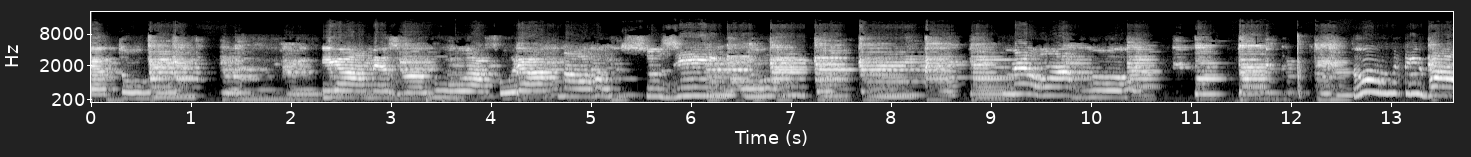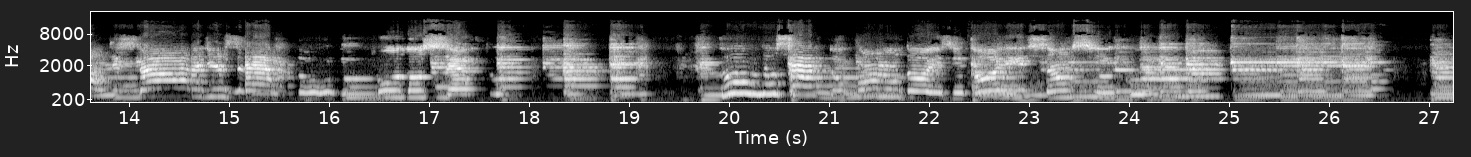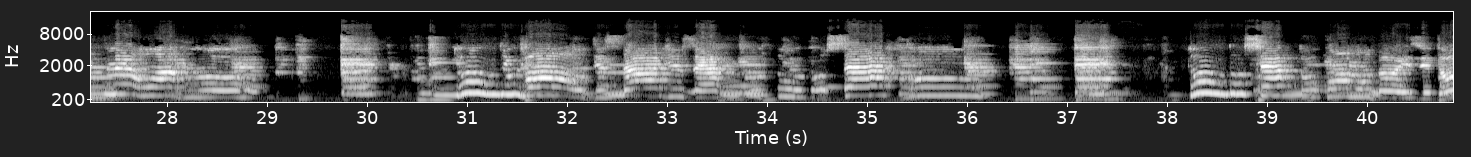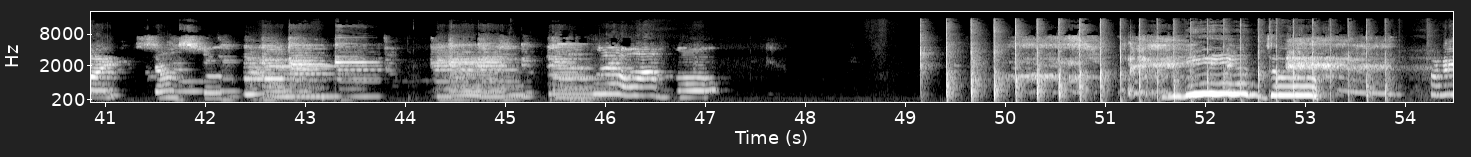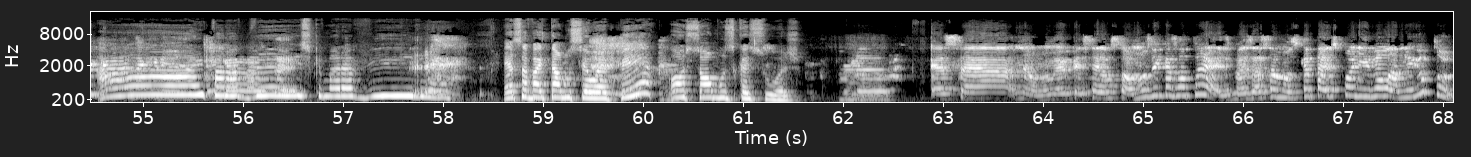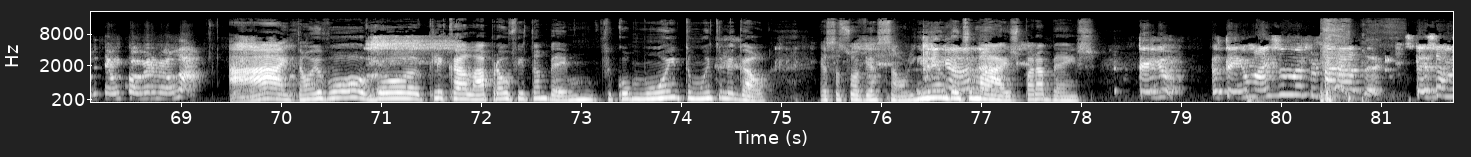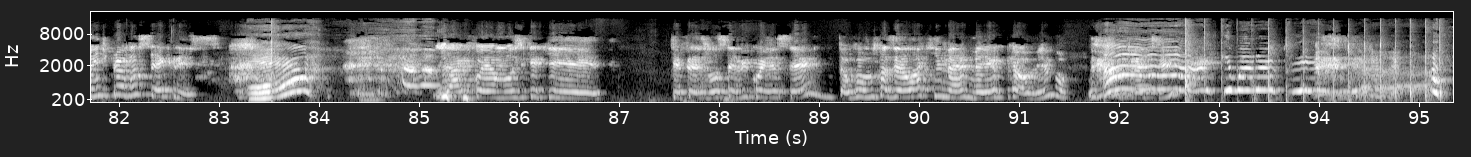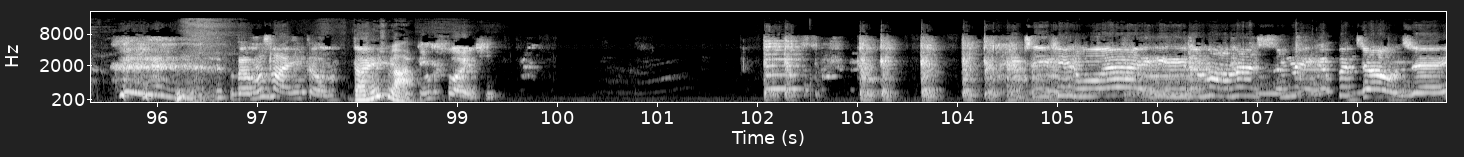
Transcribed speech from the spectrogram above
Mesmo teto. E a Essa vai estar no seu EP ou só músicas suas? Essa. Não, no meu EP serão só músicas autorais, mas essa música tá disponível lá no YouTube. Tem um cover meu lá. Ah, então eu vou, vou clicar lá para ouvir também. Ficou muito, muito legal essa sua versão. Linda Obrigada. demais, parabéns. Tenho, eu tenho mais uma preparada, especialmente pra você, Cris. É? Já que foi a música que, que fez você me conhecer, então vamos fazer ela aqui, né? Meio que ao vivo. pra ti. Ai, que maravilha! Vamos lá, então. Vamos Time, lá. Pink Floyd. Taking away the moments to make up a dull day.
